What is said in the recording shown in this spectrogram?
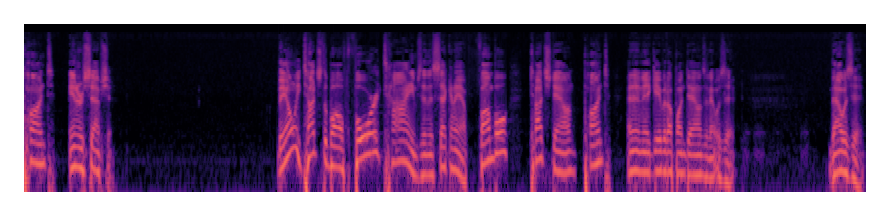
punt, interception. They only touched the ball four times in the second half fumble, touchdown, punt, and then they gave it up on downs, and that was it. That was it.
